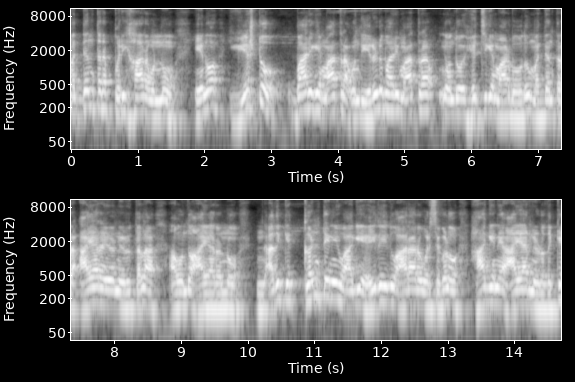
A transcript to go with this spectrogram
ಮಧ್ಯಂತರ ಪರಿಹಾರವನ್ನು ಏನೋ ಎಷ್ಟು ಬಾರಿಗೆ ಮಾತ್ರ, ಒಂದು ಎರಡು ಬಾರಿ ಮಾತ್ರ ಒಂದು ಹೆಚ್ಚಿಗೆ ಮಾಡಬಹುದು ಮಧ್ಯಂತರ ಆಯಾರ ಏನು ಇರುತ್ತಲ್ಲ, ಆ ಒಂದು ಆಯಾರನ್ನು. ಅದಕ್ಕೆ ಕಂಟಿನ್ಯೂ ಆಗಿ ಐದೈದು, ಆರಾರು ವರ್ಷಗಳು ಹಾಗೇನೆ ಆಯಾರ್ ನೀಡೋದಕ್ಕೆ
